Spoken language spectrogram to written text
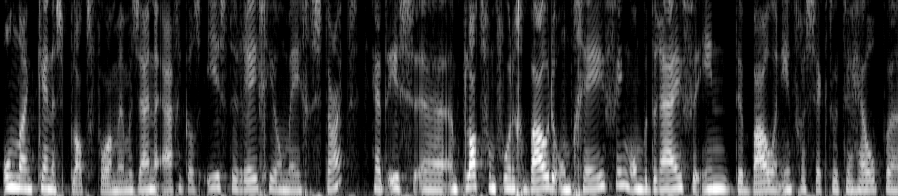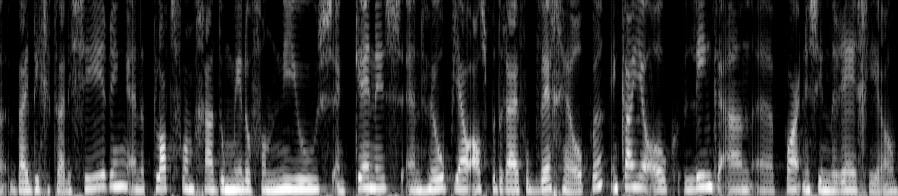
online kennisplatform. En we zijn er eigenlijk als eerste regio mee gestart. Het is een platform voor de gebouwde omgeving om bedrijven in de bouw- en infrasector te helpen bij digitalisering. En het platform gaat door middel van nieuws en kennis en hulp jou als bedrijf op weg helpen. En kan je ook linken aan eh, partners in de regio.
